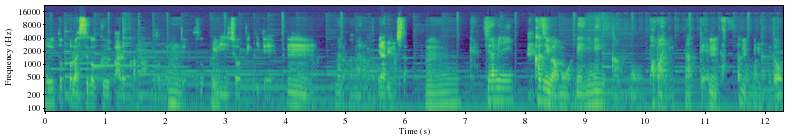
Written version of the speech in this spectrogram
そういうところはすごくあるかなと思って、うん。すごく印象的で、うん、え。なるほどなるほど。選びました。うん。ちなみに家事はもうね2年間もうパパになってたと思うんだけど、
